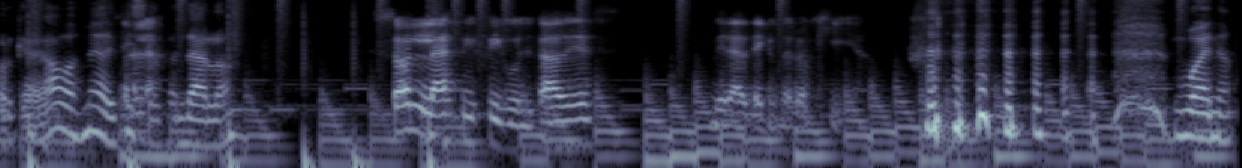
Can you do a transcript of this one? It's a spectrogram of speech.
porque el Gabo es medio difícil Hola. ofenderlo. Son las dificultades de la tecnología. bueno,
